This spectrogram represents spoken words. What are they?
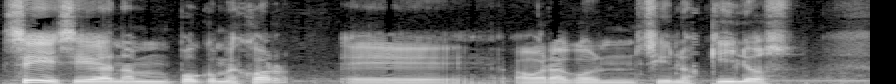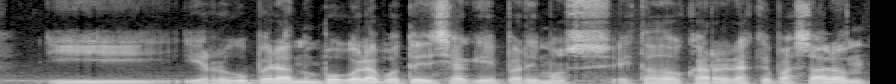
Sí, sí, anda un poco mejor. Eh, ahora con 100 los kilos y, recuperando un poco la potencia que perdimos estas dos carreras que pasaron,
